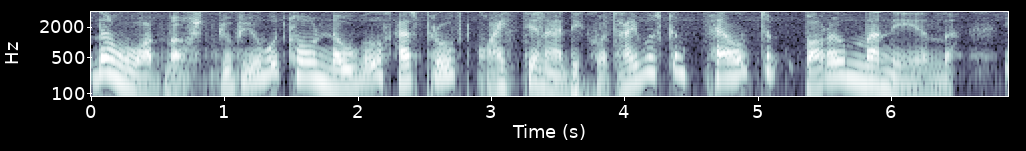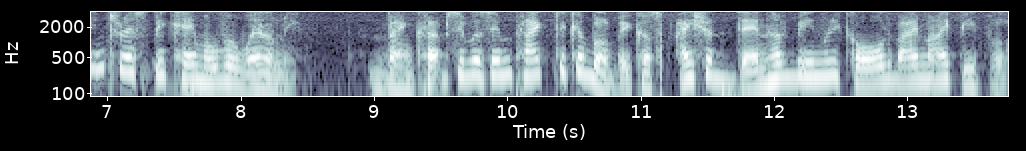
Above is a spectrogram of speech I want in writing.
though what most of you would call noble, has proved quite inadequate. I was compelled to borrow money, and the interest became overwhelming. Bankruptcy was impracticable because I should then have been recalled by my people,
